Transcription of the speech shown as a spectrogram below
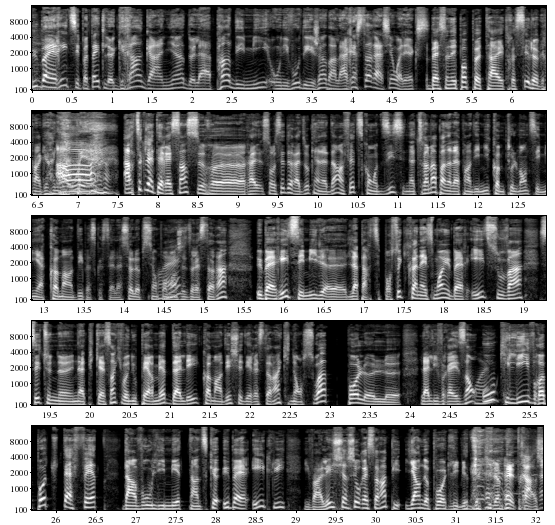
Uber Eats, c'est peut-être le grand gagnant de la pandémie au niveau des gens dans la restauration, Alex. Ben, ce n'est pas peut-être, c'est le grand gagnant. Ah oui, hein? Article intéressant sur, euh, sur le site de Radio-Canada. En fait, ce qu'on dit, c'est naturellement pendant la pandémie, comme tout le monde s'est mis à commander parce que c'est la seule option pour Ouais. manger du restaurant, Uber Eats s'est mis euh, de la partie. Pour ceux qui connaissent moins Uber Eats, souvent, c'est une, une application qui va nous permettre d'aller commander chez des restaurants qui n'ont soit pas le- le- la livraison Ouais. ou qui livrent pas tout à fait dans vos limites. Tandis que Uber Eats, lui, il va aller le chercher au restaurant puis il n'y en a pas de limite de kilométrage.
